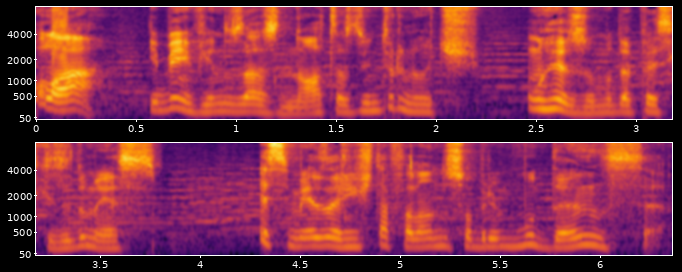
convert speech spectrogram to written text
Olá e bem-vindos às Notas do Internute, um resumo da pesquisa do mês. Esse mês a gente está falando sobre mudança.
